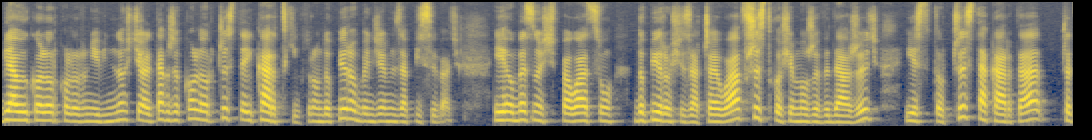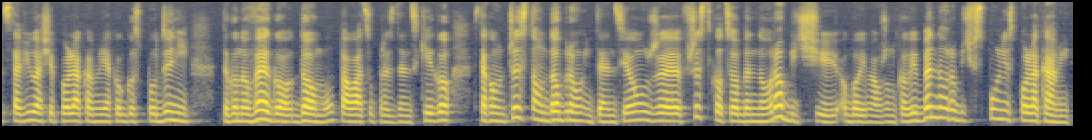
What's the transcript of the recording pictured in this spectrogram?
Biały kolor, kolor niewinności, ale także kolor czystej kartki, którą dopiero będziemy zapisywać. Jej obecność w pałacu dopiero się zaczęła, wszystko się może wydarzyć. Jest to czysta karta, przedstawiła się Polakom jako gospodyni tego nowego domu, Pałacu Prezydenckiego, z taką czystą, dobrą intencją, że wszystko, co będą robić y, oboje małżonkowie, będą robić wspólnie z Polakami.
